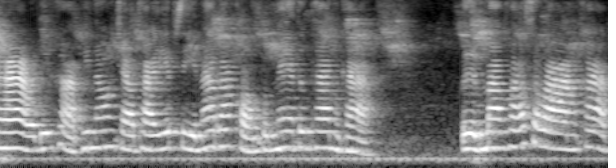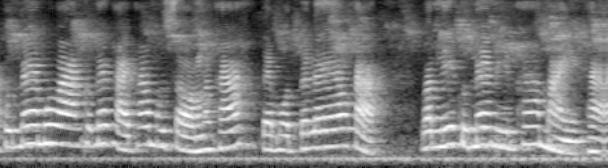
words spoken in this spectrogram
ค่ะสวัสดีค่ะ พี่น้องชาวไทย FC น่ารักของคุณแม่ทุกท่านค่ะ ตื่นมาฟ้าสว่างค่ะ คุณแม่เมื่อวานคุณแม่ขายผ้ามือสองนะคะ แต่หมดไปแล้วค่ะ วันนี้คุณแม่มีผ้าใหม่ค่ะ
